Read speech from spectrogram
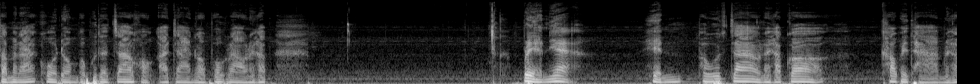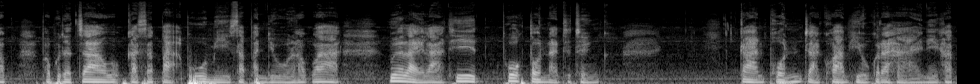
สมณะโคดมพระพุทธเจ้าของอาจารย์ของพวกเรานะครับ เปรตเนี่ยเห็นพระพุทธเจ้านะครับก็เข้าไปถามนะครับ พระพุทธเจ้ากัสสปะผู้มีสัพพัญญูนะครับว่าเมื่อไหร่ล่ะที่พวกตนอาจจะถึงการพ้นจากความหิวกระหายนี้ครับ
